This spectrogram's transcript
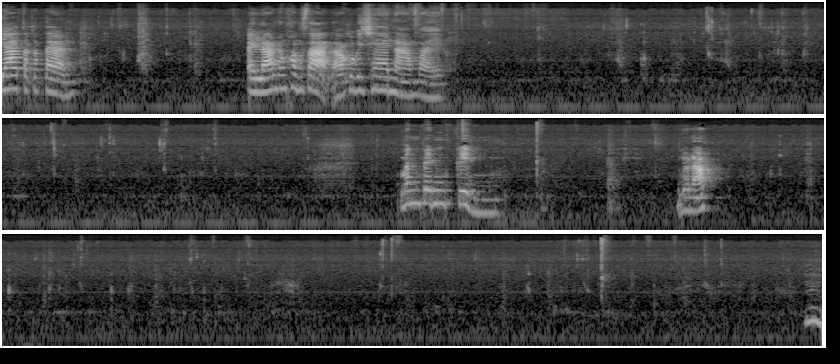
ย่าตะกะแตน ไอ้ล้างทำความสะอาดแล้วก็ไปแช่น้ำไว้ มันเป็นกลิ่น เดี๋ยวนะ อืม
